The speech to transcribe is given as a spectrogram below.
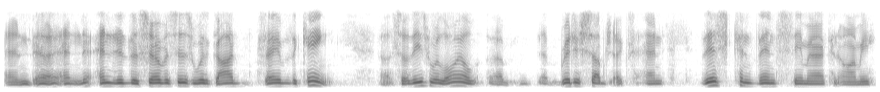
and uh, and ended the services with "God Save the King." Uh, so these were loyal uh, British subjects, and this convinced the American army,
